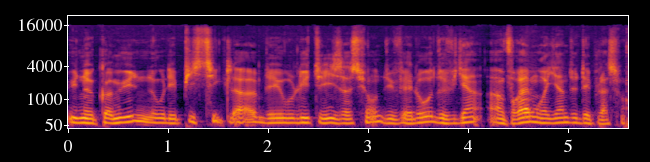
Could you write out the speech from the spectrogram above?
une commune où les pistes cyclables et où l'utilisation du vélo devient un vrai moyen de déplacement.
